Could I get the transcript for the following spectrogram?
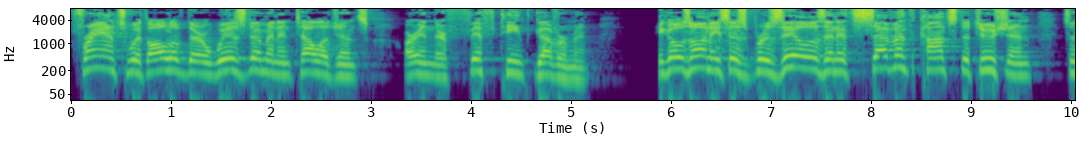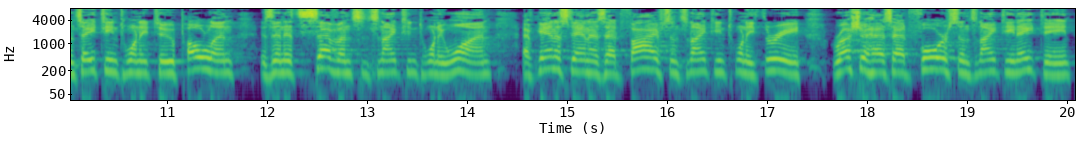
France, with all of their wisdom and intelligence, are in their 15th government. He goes on, he says, Brazil is in its seventh constitution since 1822. Poland is in its seventh since 1921. Afghanistan has had five since 1923. Russia has had four since 1918.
